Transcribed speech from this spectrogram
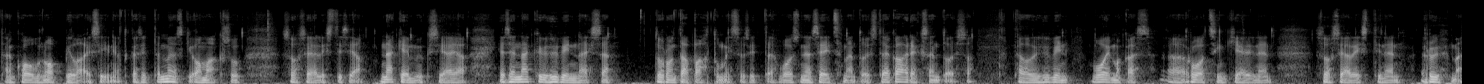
tämän koulun oppilaisiin, jotka sitten myöskin omaksu sosialistisia näkemyksiä. Ja, ja se näkyy hyvin näissä Turun tapahtumissa sitten vuosina 17 ja 18. Tämä oli hyvin voimakas ruotsinkielinen sosialistinen ryhmä.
